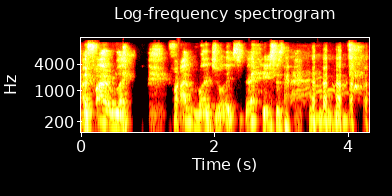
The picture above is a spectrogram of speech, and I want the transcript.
I fire him like, fire him my joints. He's just.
